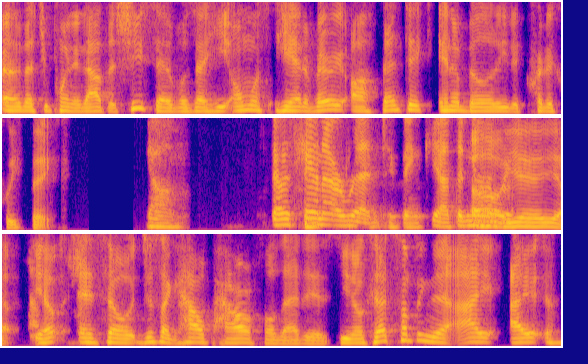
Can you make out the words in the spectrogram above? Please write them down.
uh, that you pointed out that she said was that he almost he had a very authentic inability to critically think. Yeah. That was Hannah Arendt, I think. Yeah. The oh, yeah, yeah, yep. And so, just like how powerful that is, you know, because that's something that I I have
